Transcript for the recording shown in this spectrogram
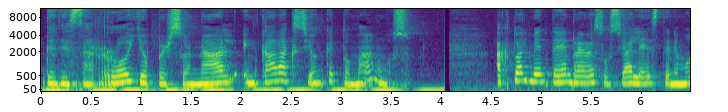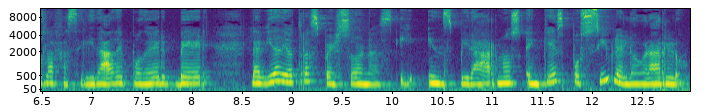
de desarrollo personal en cada acción que tomamos. Actualmente en redes sociales tenemos la facilidad de poder ver la vida de otras personas y inspirarnos en que es posible lograrlo.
